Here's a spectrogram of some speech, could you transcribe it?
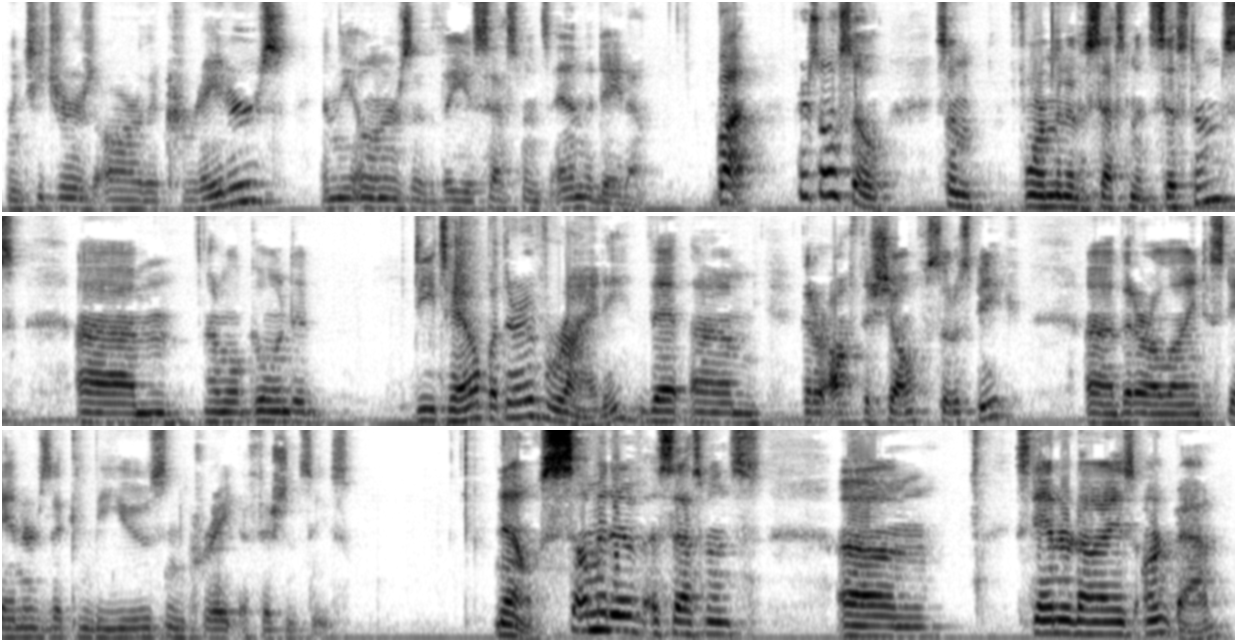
when teachers are the creators and the owners of the assessments and the data. But there's also some formative assessment systems um, I won't go into detail, but there are a variety that um, that are off the shelf, so to speak, uh, that are aligned to standards that can be used and create efficiencies. Now, summative assessments, um, standardized, aren't bad,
